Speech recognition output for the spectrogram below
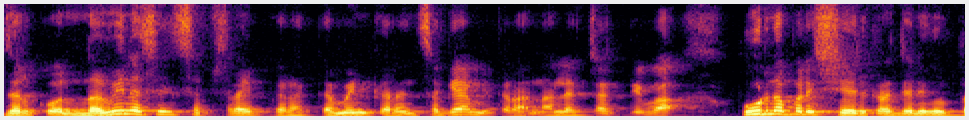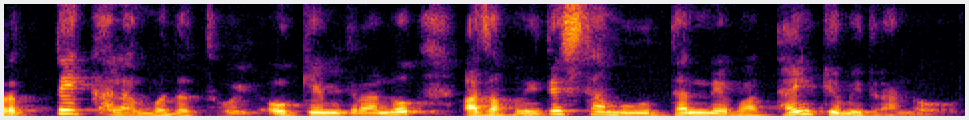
जर कोण नवीन असेल सबस्क्राईब करा कमेंट करा सगळ्या मित्रांना लक्षात ठेवा. पूर्णपणे शेअर करा जेणेकरून प्रत्येकाला मदत होईल. ओके मित्रांनो आज आपण इथेच थांबू. धन्यवाद. थँक्यू मित्रांनो.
